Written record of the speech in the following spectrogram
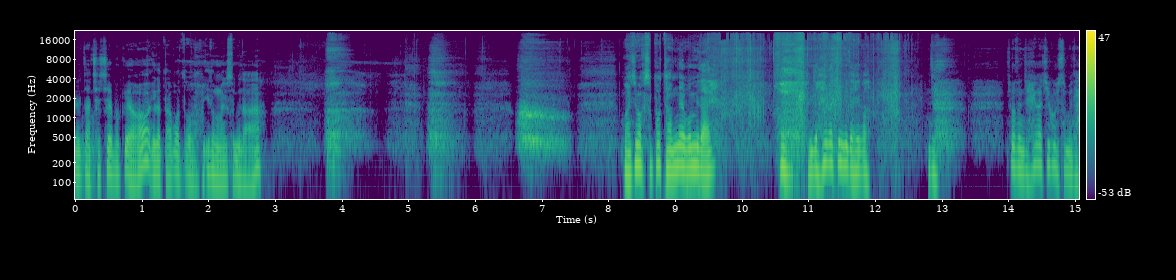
일단 채취해 볼게요. 이거 따고 또 이동하겠습니다. 마지막 스포트 한번 내봅니다. 하, 이제 해가 집니다, 해가. 이제, 저도 이제 해가 지고 있습니다.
